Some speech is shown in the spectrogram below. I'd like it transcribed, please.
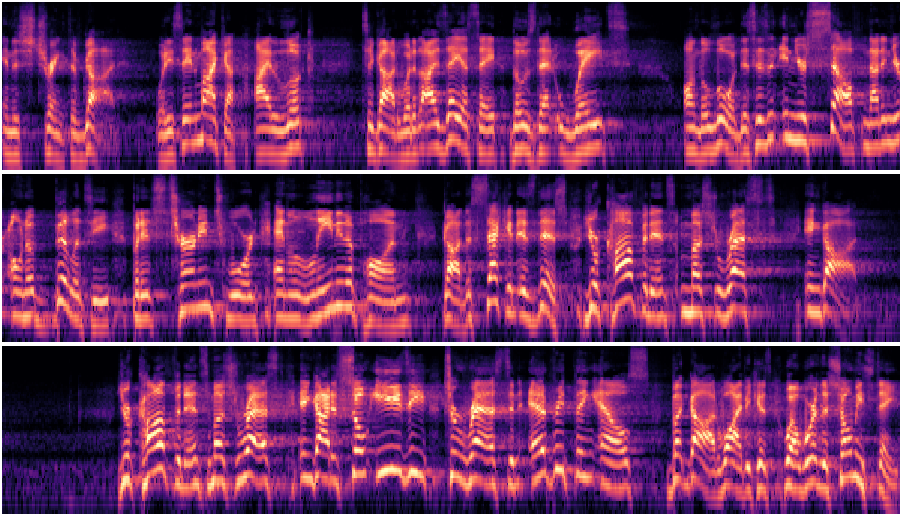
in the strength of God. What do you say in Micah? I look to God. What did Isaiah say? Those that wait on the Lord. This isn't in yourself, not in your own ability, but it's turning toward and leaning upon God. The second is this your confidence must rest in God. Your confidence must rest in God. It's so easy to rest in everything else but God. Why? Because, well, we're in the show me state.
